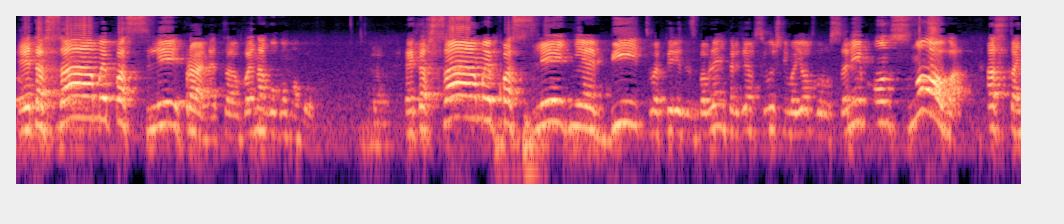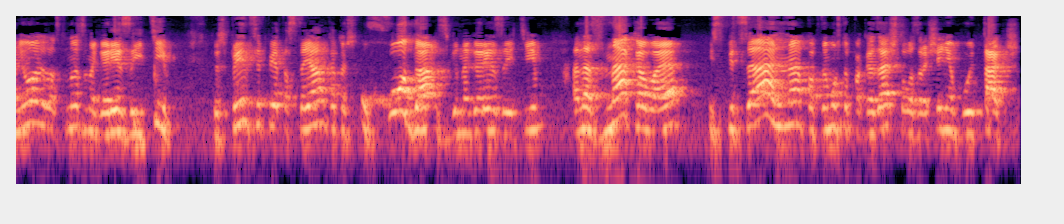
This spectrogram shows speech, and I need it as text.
это самый последний, правильно, это война Гогу-Магу. Это в самая последняя битва перед избавлением, перед тем Всевышний войдет в Иерусалим, он снова останется, остановится на горе Заитим. То есть, в принципе, это стоянка, то есть ухода на горе Заитим, она знаковая и специально, потому что показать, что возвращение будет так же.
